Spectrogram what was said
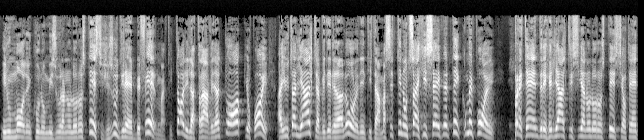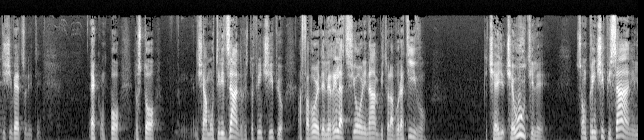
in un modo in cui non misurano loro stessi. Gesù direbbe fermati, togli la trave dal tuo occhio, poi aiuta gli altri a vedere la loro identità. Ma se te non sai chi sei per te, come puoi pretendere che gli altri siano loro stessi autentici verso di te? Ecco un po' lo sto diciamo, utilizzando questo principio a favore delle relazioni in ambito lavorativo, che c'è, c'è utile, sono principi sani.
